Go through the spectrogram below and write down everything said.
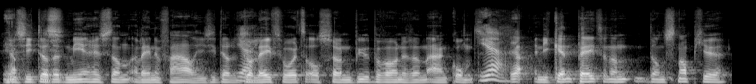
Je ziet dat het meer is dan alleen een verhaal. Je ziet dat het Ja. doorleefd wordt als zo'n buurtbewoner dan aankomt. Ja, Ja. En die kent Peter, dan, dan snap je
